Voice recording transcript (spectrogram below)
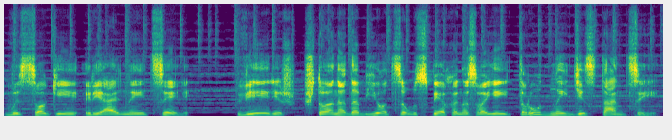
высокие реальные цели. Веришь, что она добьется успеха на своей трудной дистанции –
